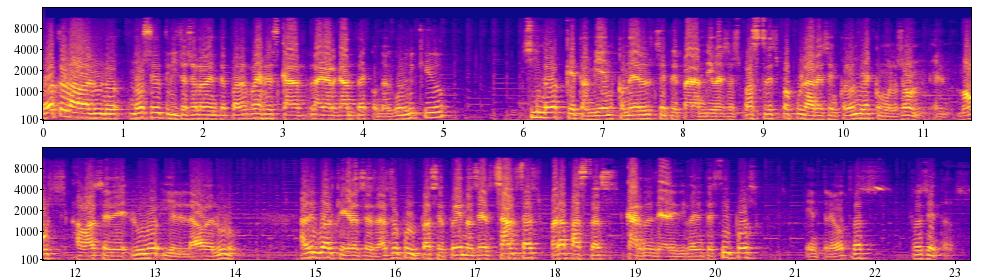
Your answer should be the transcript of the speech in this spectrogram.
Por otro lado, el lulo no se utiliza solamente para refrescar la garganta con algún líquido, sino que también con él se preparan diversos postres populares en Colombia como lo son el mousse a base de lulo y el helado de lulo. Al igual que gracias a su pulpa se pueden hacer salsas para pastas, carnes de diferentes tipos, entre otras recetas.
